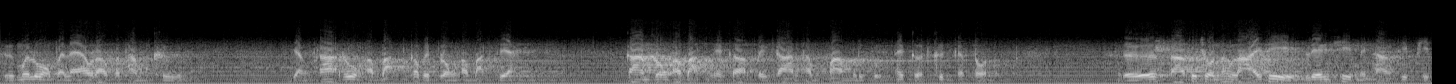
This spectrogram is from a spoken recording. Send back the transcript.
คือเมื่อล่วงไปแล้วเราก็ทำคืน อย่างพระร่วงอบัตก็ไปปรงอบัตเสีย การปรงอบัตเนี่ยก็เป็นการทำความบริสุทธิ์ให้เกิดขึ้นกับตน หรือสาธุชนทั้งหลายที่เลี้ยงชีพในทางที่ผิด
